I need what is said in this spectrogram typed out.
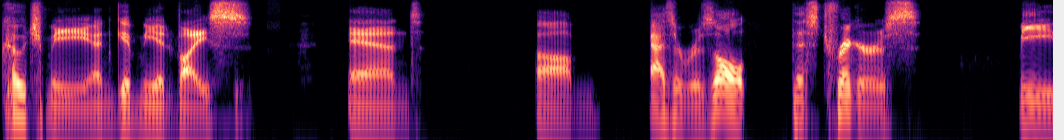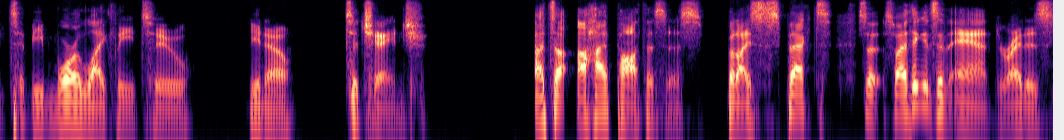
coach me and give me advice. And um, as a result, this triggers me to be more likely to, you know, to change. That's a, a hypothesis, but I suspect so. So I think it's an and, right? Is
